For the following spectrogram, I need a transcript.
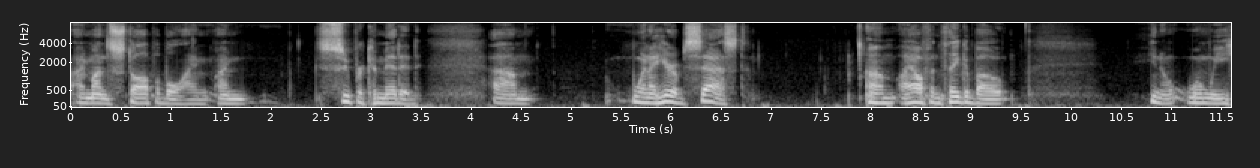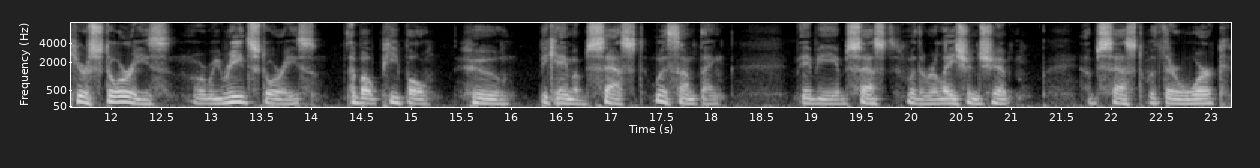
I'm unstoppable. I'm I'm super committed. Um, when I hear obsessed, um, I often think about, you know, when we hear stories or we read stories about people who became obsessed with something maybe obsessed with a relationship, obsessed with their work,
